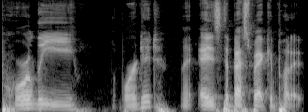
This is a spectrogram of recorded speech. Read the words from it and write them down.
poorly worded is the best way I can put it.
